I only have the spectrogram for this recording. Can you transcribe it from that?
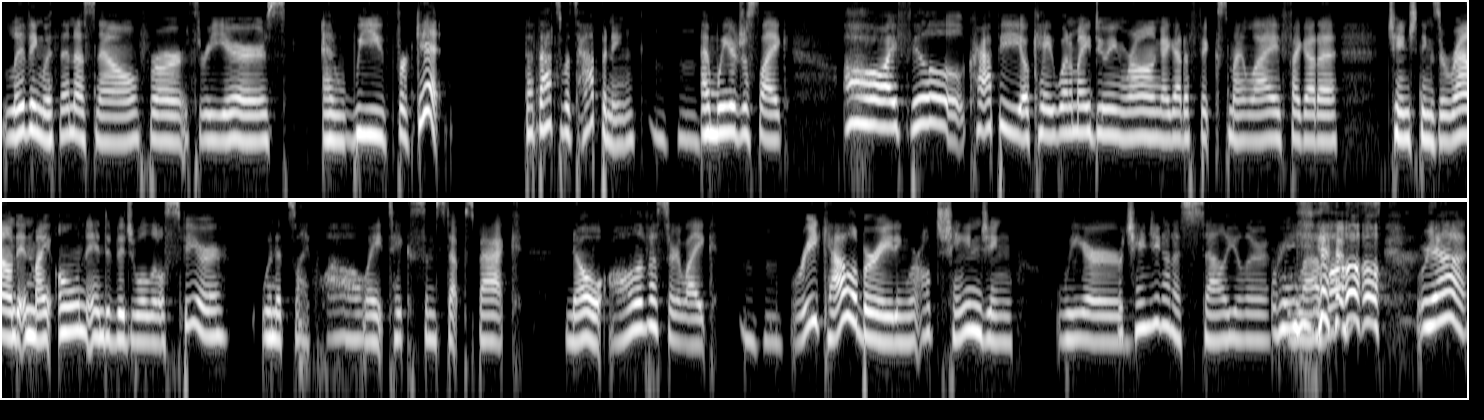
living within us now for 3 years and we forget that that's what's happening hmm and we are just like, oh, I feel crappy. Okay, what am I doing wrong? I got to fix my life. I got to change things around in my own individual little sphere. When it's like, whoa, wait, take some steps back. No, all of us are like hmm recalibrating. We're all changing. We are We're changing on a cellular Yes. level. yeah.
